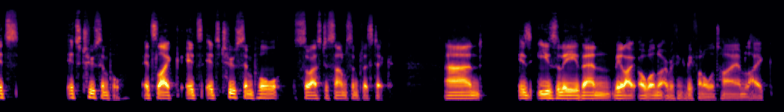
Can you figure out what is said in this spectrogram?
it's it's too simple. It's like it's it's too simple so as to sound simplistic, and is easily then be like oh well, not everything can be fun all the time. Like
